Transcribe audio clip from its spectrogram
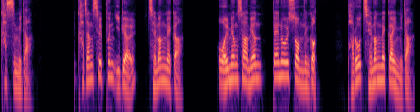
같습니다. 가장 슬픈 이별, 제망매가. 월명사 하면 빼놓을 수 없는 것, 바로 제망매가입니다.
